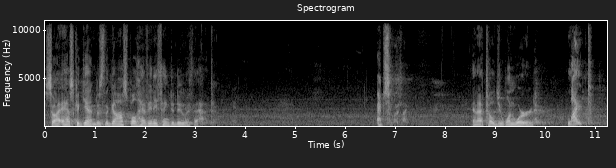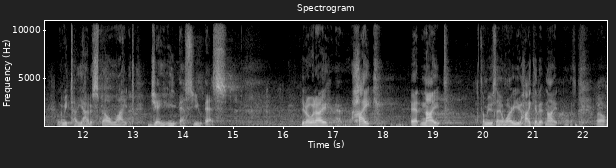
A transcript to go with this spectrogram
So I ask again does the gospel have anything to do with that? Absolutely. And I told you one word light. Let me tell you how to spell light J E S U S. You know, when I hike at night, some of you are saying, why are you hiking at night? Well,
